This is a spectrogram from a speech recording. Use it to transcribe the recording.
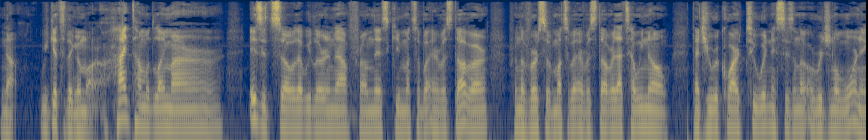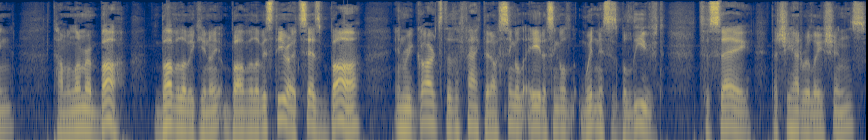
Now, we get to the Gemara. Hi Talmud Loimar. Is it so that we learn now from this Ki Matzaba Ervas Davar, from the verse of Matzaba Ervas Davar? That's how we know that you require two witnesses in the original warning. Talmud Loimar Ba. Ba Ba It says Ba in regards to the fact that a single aid, a single witness is believed to say that she had relations.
